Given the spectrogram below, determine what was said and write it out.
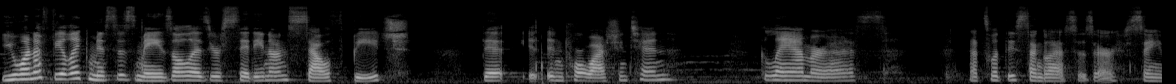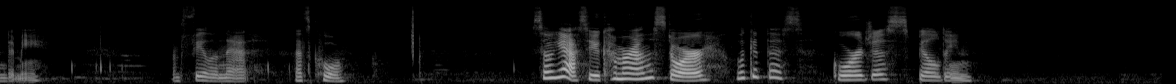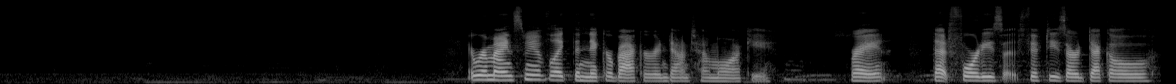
you want to feel like Mrs. Maisel as you're sitting on South Beach that in Port Washington. Glamorous. That's what these sunglasses are saying to me. I'm feeling that. That's cool. So yeah, so you come around the store. Look at this gorgeous building. It reminds me of like the Knickerbocker in downtown Milwaukee, right? That 40s, 50s Art Deco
